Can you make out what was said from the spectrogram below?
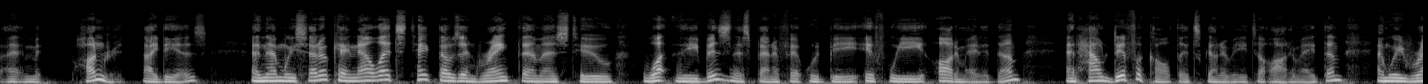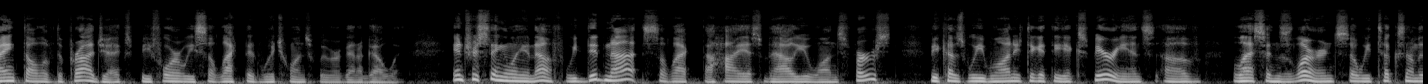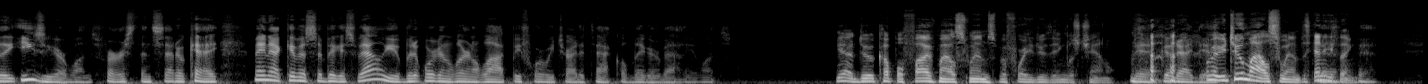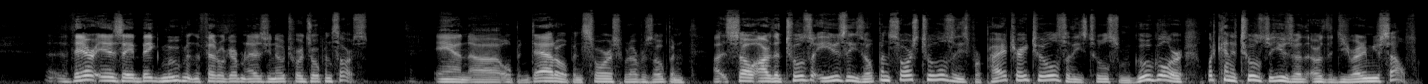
a hundred ideas And then we said, okay, now let's take those and rank them as to what the business benefit would be if we automated them and how difficult it's going to be to automate them. And we ranked all of the projects before we selected which ones we were going to go with. Interestingly enough, we did not select the highest value ones first because we wanted to get the experience of lessons learned. So we took some of the easier ones first and said, okay, may not give us the biggest value, but we're going to learn a lot before we try to tackle bigger value ones. Yeah, do a couple five mile swims before you do the English Channel. Yeah, good idea. or maybe two mile swims, anything. Yeah, yeah. There is a big movement in the federal government, as you know, towards open source and uh, open data, open source, whatever's open. Uh, so, are the tools that you use these open source tools, these proprietary tools, or these tools from Google, or what kind of tools do you use, or, or do you write them yourself?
